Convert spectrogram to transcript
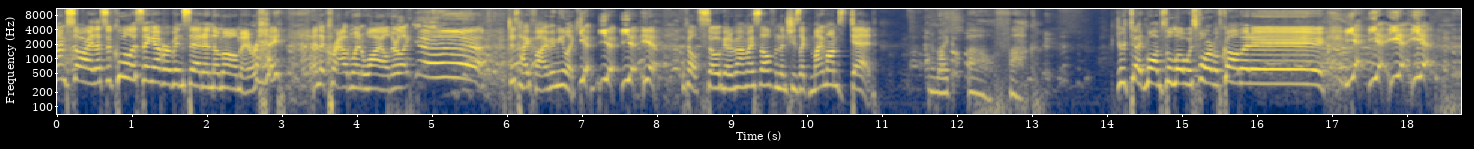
so I'm sorry, that's the coolest thing ever been said in the moment, right? And the crowd went wild. They're like, yeah! Just high fiving me, like, yeah, yeah, yeah, yeah. I felt so good about myself. And then she's like, my mom's dead. And I'm like, oh, fuck. Your dead mom's the lowest form of comedy! Yeah, yeah, yeah, yeah.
